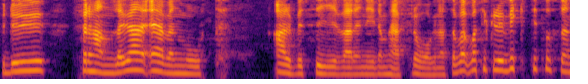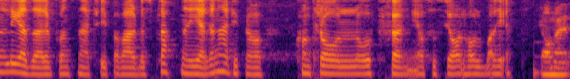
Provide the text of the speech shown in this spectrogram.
För du förhandlar ju även mot arbetsgivaren i de här frågorna. Så vad, vad, tycker du är viktigt hos en ledare på en sån här typ av arbetsplats när det gäller den här typen av kontroll och uppföljning av social hållbarhet? Ja, men,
